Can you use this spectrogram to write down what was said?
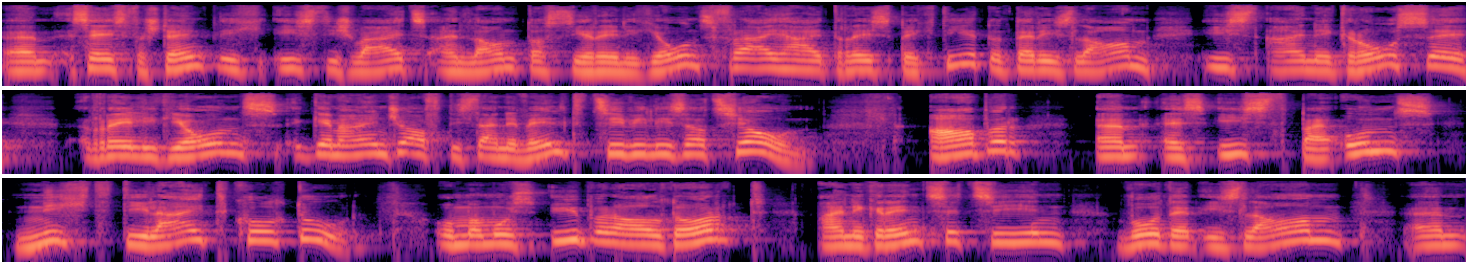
Ähm, selbstverständlich ist die Schweiz ein Land, das die Religionsfreiheit respektiert und der Islam ist eine große Religionsgemeinschaft, ist eine Weltzivilisation. Aber ähm, es ist bei uns nicht die Leitkultur und man muss überall dort eine Grenze ziehen, wo der Islam ähm,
